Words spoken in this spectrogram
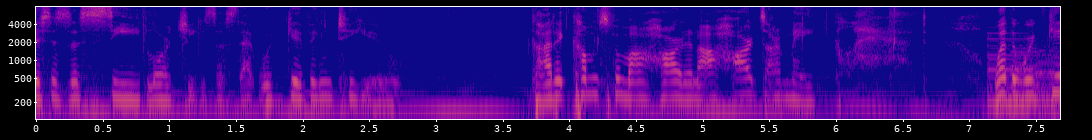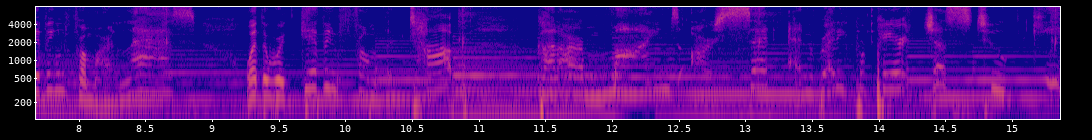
This is a seed, Lord Jesus, that we're giving to you. God, it comes from our heart, and our hearts are made glad. Whether we're giving from our last, whether we're giving from the top, God, our minds are set and ready, prepared just to give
